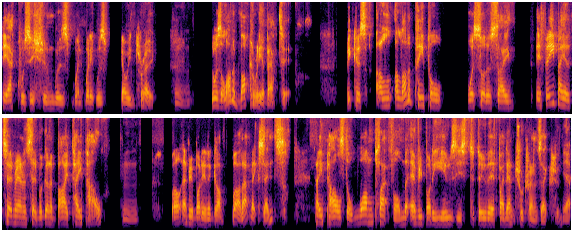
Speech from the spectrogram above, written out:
the acquisition was when when it was going through. Hmm. There was a lot of mockery about it because a, a lot of people were sort of saying, if eBay had turned around and said, we're going to buy PayPal, hmm. well, everybody had gone, well, that makes sense. PayPal's the one platform that everybody uses to do their financial transaction yep.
